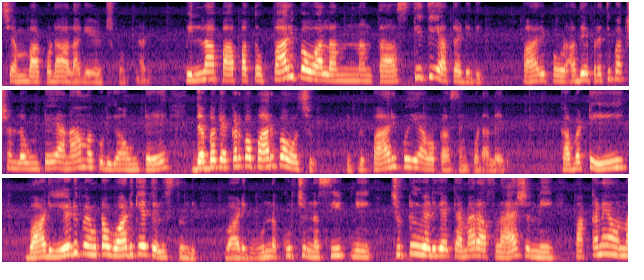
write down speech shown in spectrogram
చెంబా కూడా అలాగే ఏడ్చుకుంటున్నాడు. పిల్ల పాపతో పారిపోవాలన్నంత స్థితి అతడిది. పారిపో అదే ప్రతిపక్షంలో ఉంటే అనామకుడిగా ఉంటే దెబ్బకి ఎక్కడికో పారిపోవచ్చు. ఇప్పుడు పారిపోయే అవకాశం కూడా లేదు. కాబట్టి వాడి ఏడుపు ఏమిటో వాడికే తెలుస్తుంది. వాడికి ఉన్న కూర్చున్న సీట్ని చుట్టూ వెలిగే కెమెరా ఫ్లాష్ని పక్కనే ఉన్న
